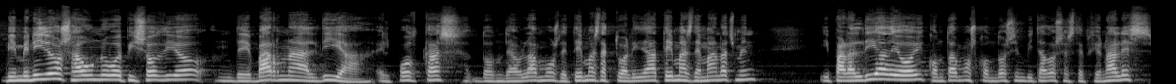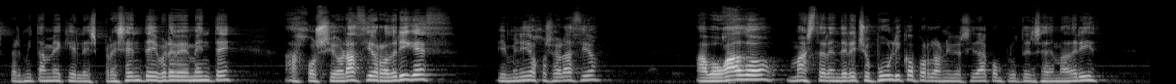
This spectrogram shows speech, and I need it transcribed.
Bienvenidos a un nuevo episodio de Barna al Día, el podcast donde hablamos de temas de actualidad, temas de management. Y para el día de hoy contamos con dos invitados excepcionales. Permítanme que les presente brevemente a José Horacio Rodríguez. Bienvenido, José Horacio. Abogado, máster en Derecho Público por la Universidad Complutense de Madrid,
